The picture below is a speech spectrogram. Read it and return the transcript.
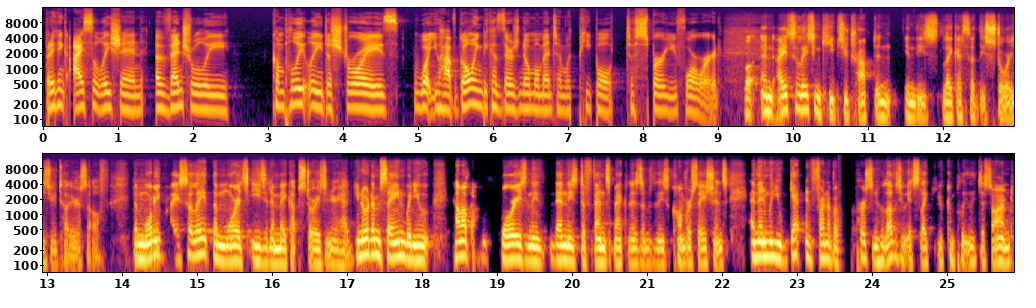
But I think isolation eventually completely destroys what you have going because there's no momentum with people to spur you forward. Well, and isolation keeps you trapped in in these like I said these stories you tell yourself. The more you mm-hmm. isolate, the more it's easy to make up stories in your head. You know what I'm saying? When you come up with stories and the, then these defense mechanisms and these conversations and then when you get in front of a person who loves you, it's like you're completely disarmed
